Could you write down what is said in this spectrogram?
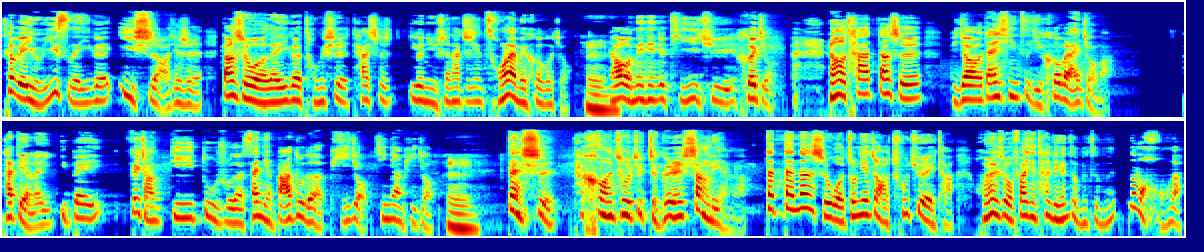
特别有意思的一个轶事啊，就是当时我的一个同事，她是一个女生，她之前从来没喝过酒，嗯，然后我那天就提议去喝酒，然后她当时比较担心自己喝不来酒嘛，她点了一杯非常低度数的三点八度的啤酒，精酿啤酒，嗯但是她喝完之后就整个人上脸了。但但当时我中间正好出去了一趟，回来的时候发现他脸怎么怎么那么红了，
